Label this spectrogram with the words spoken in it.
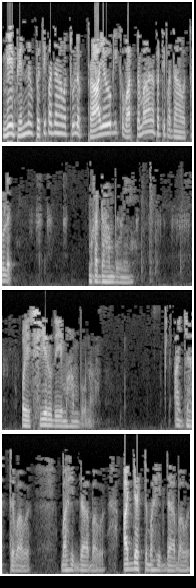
මේ පෙන්න ප්‍රතිපදාව තුළ ප්‍රායෝගික වර්තමාන ප්‍රතිපදාව තුළ මොකද්ද හම්බුනේ? ඔය සියලු දේම හම්බුණා. අජ්ජත් බව, බහිද්දා බව, අජ්ජත් බහිද්දා බව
